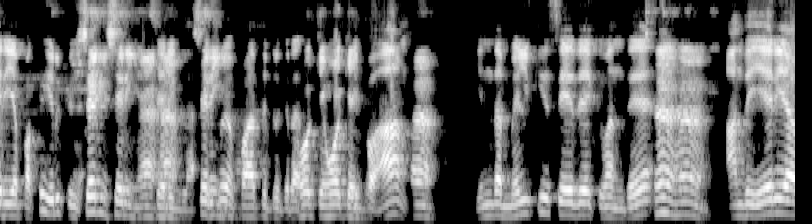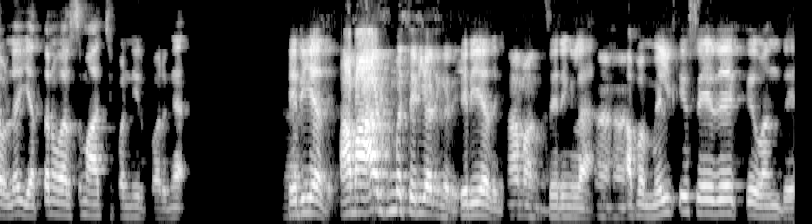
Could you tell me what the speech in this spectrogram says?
ஏரியா பக்கம் இருக்குங்க. சரிங்க சரிங்க. சரிங்களா? சரிங்க. இப்ப பாத்துட்டு இருக்கிறாரு. Okay okay. இப்போ. இந்த மெல்கி சேதேக்கு வந்து. அந்த ஏரியாவுல எத்தனை வருஷம் ஆட்சி பண்ணிருப்பாருங்க தெரியாது. ஆமா யாருக்குமே தெரியாதுங்க. தெரியாதுங்க. ஆமாங்க. சரிங்களா. அப்ப மெல்கி சேதேக்கு வந்து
